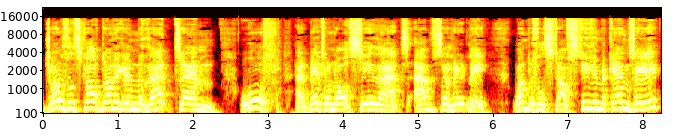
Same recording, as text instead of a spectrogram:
Jonathan Scott Donegan, that, um, oh, I'd better not say that. Absolutely. Wonderful stuff. Stevie McKenzie,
